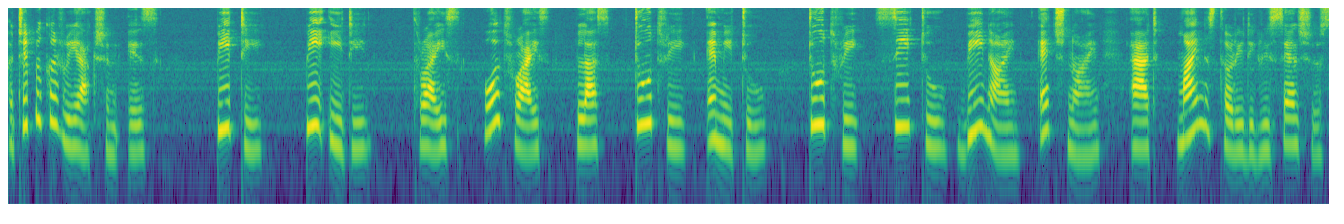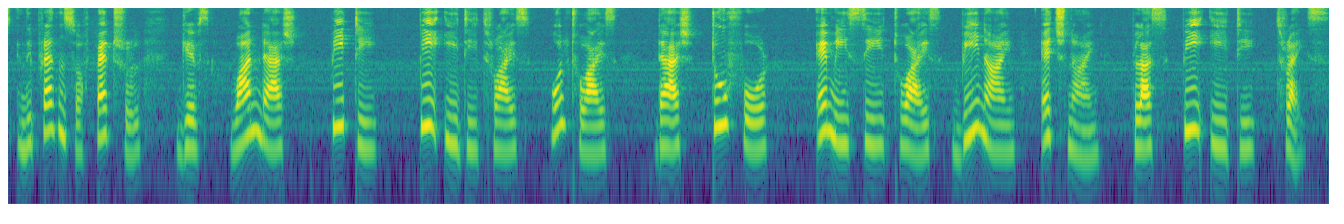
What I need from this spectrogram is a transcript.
A typical reaction is PT, PET thrice whole thrice plus 23 Me2 23C2B9H9 at minus 30 degrees Celsius in the presence of petrol gives 1 dash PT PET thrice whole twice 24 MEC twice B9 H9 plus PET thrice.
